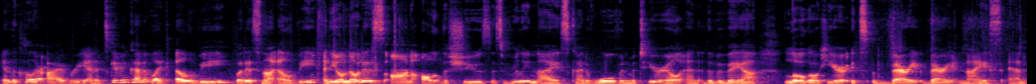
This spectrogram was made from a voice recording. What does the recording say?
in the color ivory and it's giving kind of like LV, but it's not LV. And you'll notice on all of the shoes, this really nice kind of woven material and the Vivaia logo here. It's very, very nice and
